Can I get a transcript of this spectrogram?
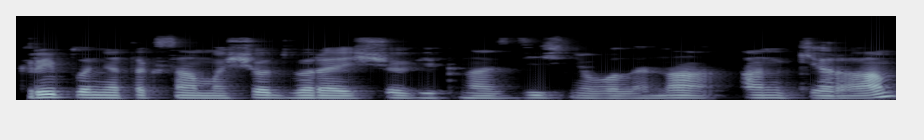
Кріплення так само, що дверей, що вікна здійснювали на анкера.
